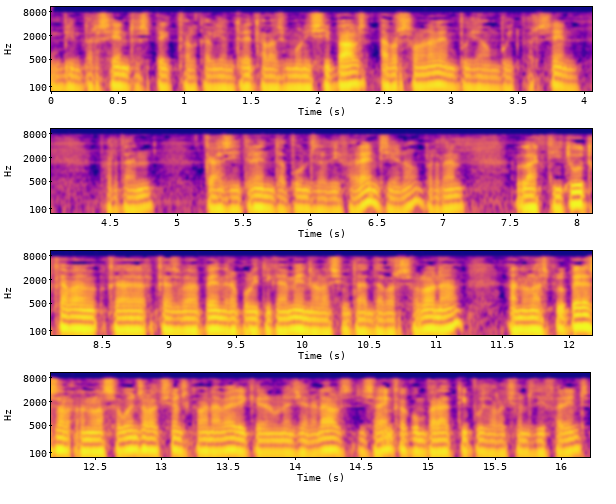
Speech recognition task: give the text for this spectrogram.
un 20% respecte al que havíem tret a les municipals, a Barcelona vam pujar un 8%. Per tant, quasi 30 punts de diferència, no? Per tant, l'actitud que, va, que, que es va prendre políticament a la ciutat de Barcelona en les properes en les següents eleccions que van haver-hi, que eren unes generals, i sabem que comparat tipus d'eleccions diferents,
